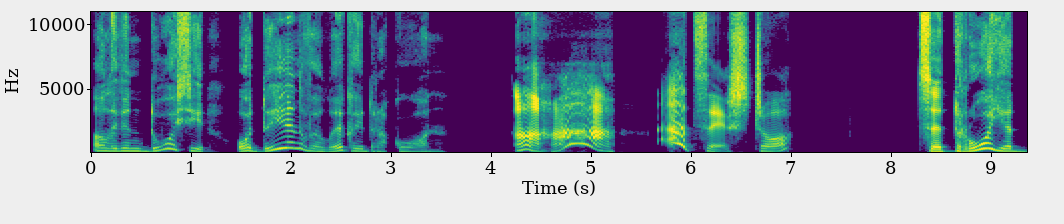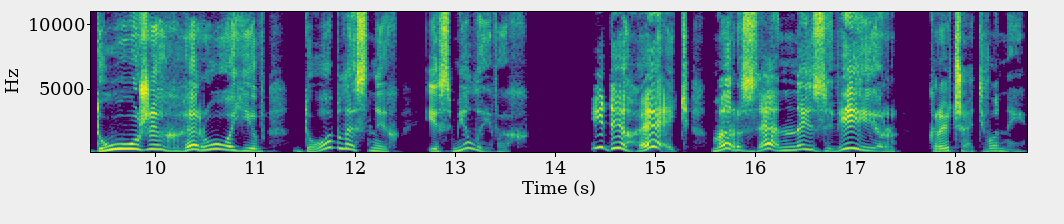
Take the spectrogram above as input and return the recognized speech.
Але він досі один великий дракон. Ага, а це що? Це троє дужих героїв, доблесних і сміливих. Іди геть, мерзенний звір. кричать вони.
